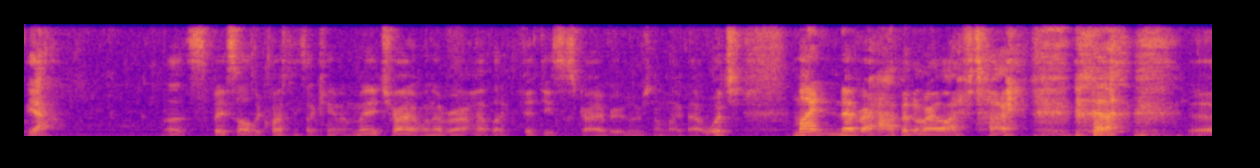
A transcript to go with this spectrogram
yeah. That's basically all the questions that came in. May try it whenever I have like 50 subscribers or something like that, which might never happen in my lifetime. uh,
